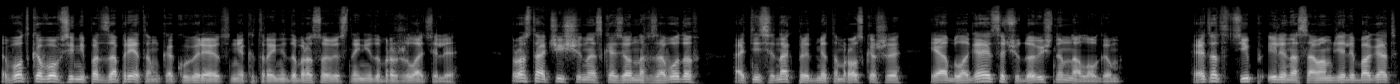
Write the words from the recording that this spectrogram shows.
Водка вовсе не под запретом, как уверяют некоторые недобросовестные недоброжелатели. Просто очищенная с казенных заводов, отнесена к предметам роскоши и облагается чудовищным налогом. Этот тип или на самом деле богат,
